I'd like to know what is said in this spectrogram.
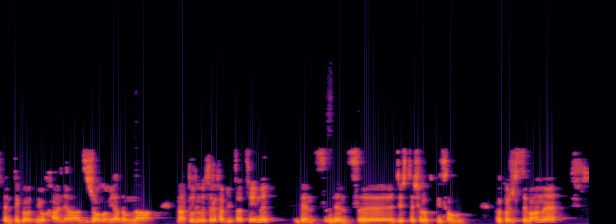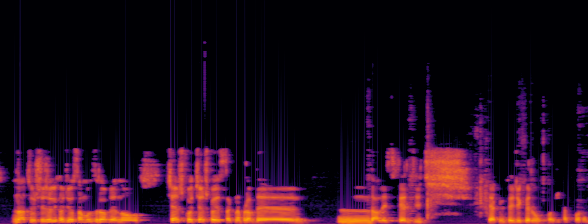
w tym tygodniu Hania z żoną jadą na, na turnus rehabilitacyjny, więc, więc e, gdzieś te środki są wykorzystywane. No cóż, jeżeli chodzi o samo zdrowie, no ciężko, ciężko jest tak naprawdę mm, dalej stwierdzić, w jakim to idzie kierunku, że tak powiem.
